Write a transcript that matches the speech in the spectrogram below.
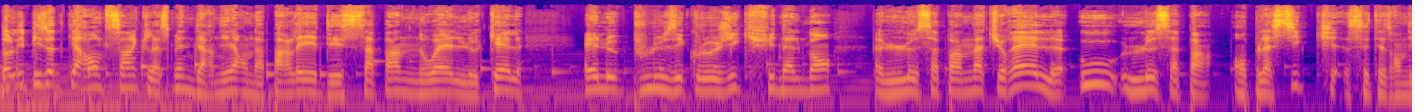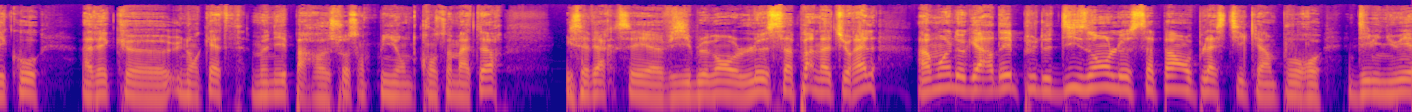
Dans l'épisode 45, la semaine dernière, on a parlé des sapins de Noël, lequel est le plus écologique finalement, le sapin naturel ou le sapin en plastique. C'était en écho avec euh, une enquête menée par 60 euh, millions de consommateurs. Il s'avère que c'est euh, visiblement le sapin naturel, à moins de garder plus de 10 ans le sapin en plastique hein, pour diminuer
